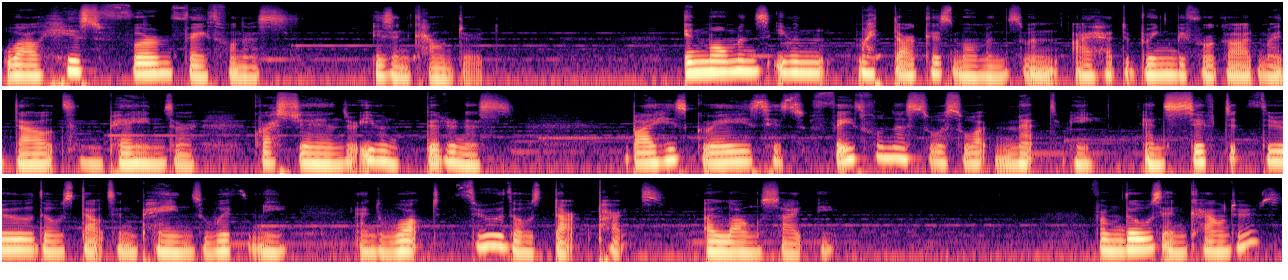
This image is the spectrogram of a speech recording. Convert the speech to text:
while His firm faithfulness is encountered. In moments, even my darkest moments, when I had to bring before God my doubts and pains, or questions, or even bitterness, by His grace, His faithfulness was what met me and sifted through those doubts and pains with me and walked through those dark parts alongside me. From those encounters,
